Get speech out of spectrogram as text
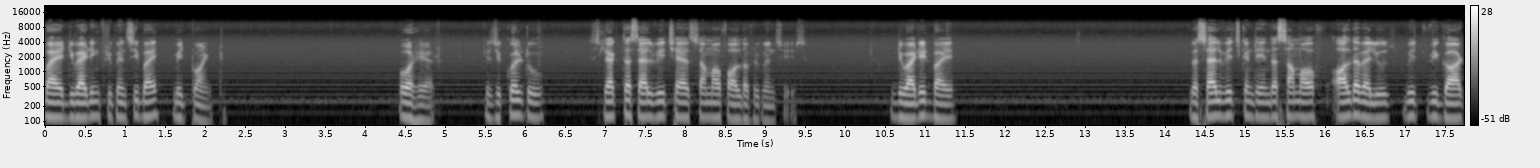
by dividing frequency by midpoint. Over here is equal to select the cell which has sum of all the frequencies divided by the cell which contains the sum of all the values which we got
